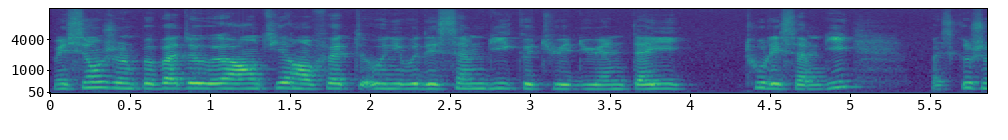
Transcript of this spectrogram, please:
Mais sinon, je ne peux pas te garantir en fait au niveau des samedis que tu es du hentai tous les samedis parce que je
